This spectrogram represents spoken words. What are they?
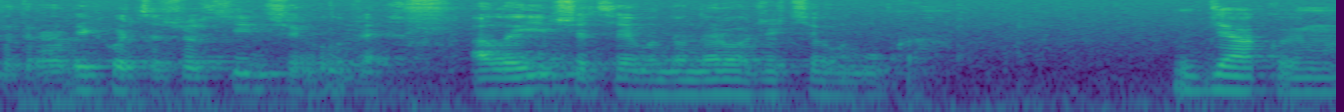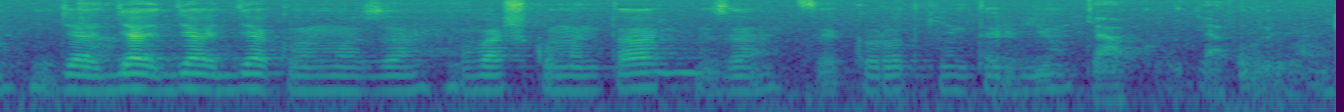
фотографами. Хочеться щось інше вже, але інше це воно народжується у муках. Дякуємо. Дя, дя, дя, дякуємо за ваш коментар, за це коротке інтерв'ю. Дякую, дякую вам.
